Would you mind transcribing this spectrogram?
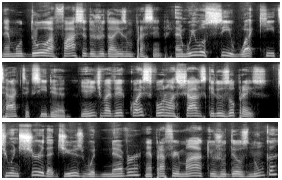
né, mudou a face do judaísmo para sempre. And we will see what key tactics he did E a gente vai ver quais foram as chaves que ele usou para isso, to ensure that Jews would never, né, para afirmar que os judeus nunca,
